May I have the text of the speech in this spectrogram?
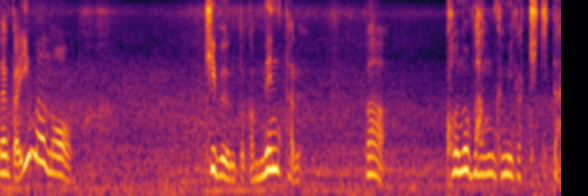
なんか今の気分とかメンタルはこの番組が聞きたい。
